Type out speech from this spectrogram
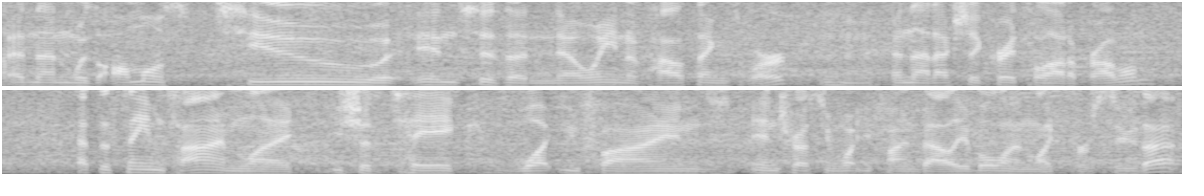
and then was almost too into the knowing of how things work, Mm-hmm. and that actually creates a lot of problems. At the same time, like you should take what you find interesting, what you find valuable, and like pursue that.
